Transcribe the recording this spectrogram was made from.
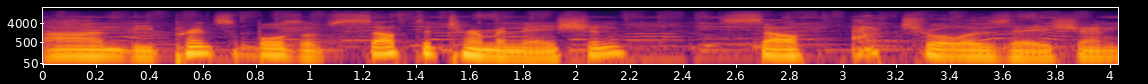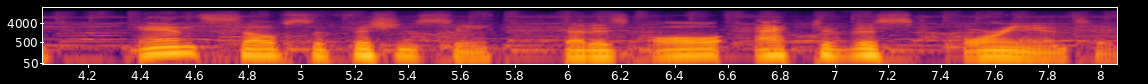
on the principles of self determination, self actualization, and self sufficiency that is all activist oriented.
